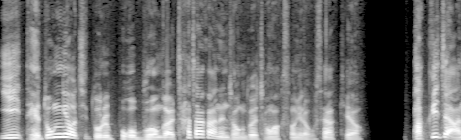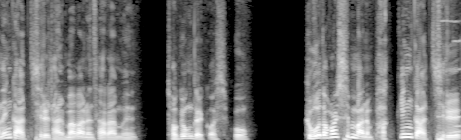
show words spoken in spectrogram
이 대동여 지도를 보고 무언가를 찾아가는 정도의 정확성이라고 생각해요. 바뀌지 않은 가치를 닮아가는 사람은 적용될 것이고 그보다 훨씬 많은 바뀐 가치를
